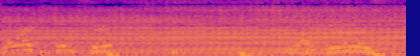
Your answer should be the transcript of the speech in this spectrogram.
Forte, como sempre. Graças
